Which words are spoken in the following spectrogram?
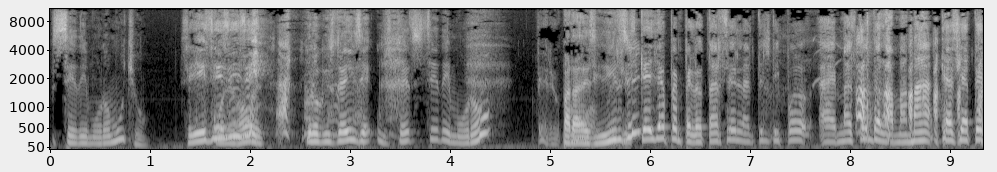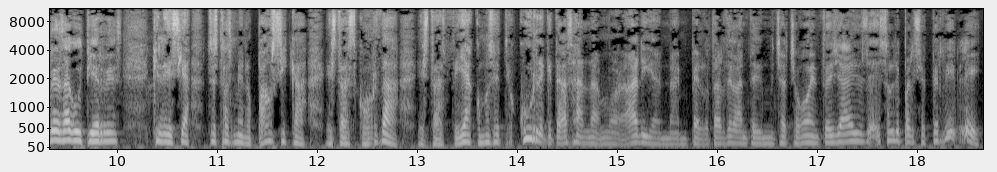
se demoró mucho. Sí, sí, sí, sí. Con lo que usted dice, usted se demoró Pero ¿Para ¿cómo? decidirse? Pues es que ella para empelotarse delante del tipo, además cuando la mamá que hacía Teresa Gutiérrez, que le decía, tú estás menopáusica, estás gorda, estás fea, ¿cómo se te ocurre que te vas a enamorar y a empelotar delante de un muchacho joven? Entonces ya es- eso le parecía terrible.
